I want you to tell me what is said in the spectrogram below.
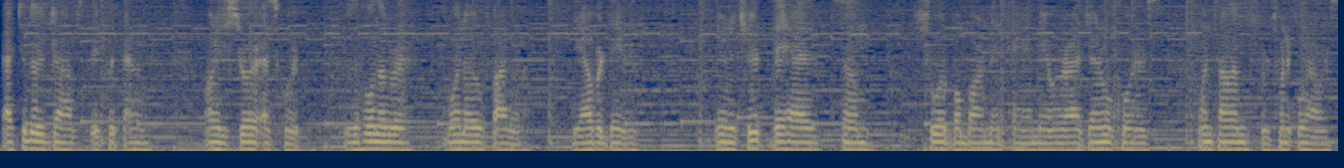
back to their jobs, they put down on a destroyer escort. It was a whole number 1050 the Albert David. During the trip, they had some shore bombardment and they were at general quarters one time for 24 hours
